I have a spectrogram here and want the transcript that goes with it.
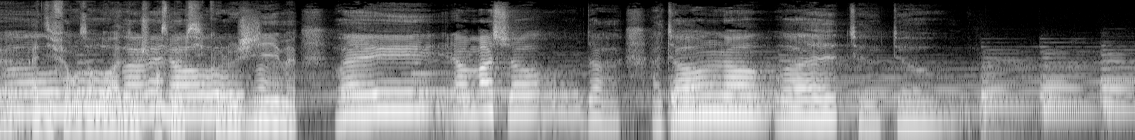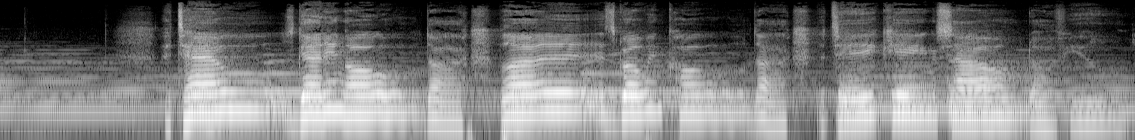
euh, à différents endroits de, je pense, ma psychologie. on my shoulder, I don't know what to do. The getting older, growing the sound of youth.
